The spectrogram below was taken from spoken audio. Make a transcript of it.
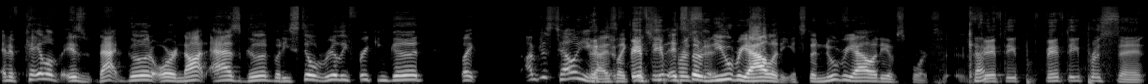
And if Caleb is that good or not as good, but he's still really freaking good, like I'm just telling you guys, like it's, it's, the new reality. It's the new reality of sports. Okay? 50 percent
